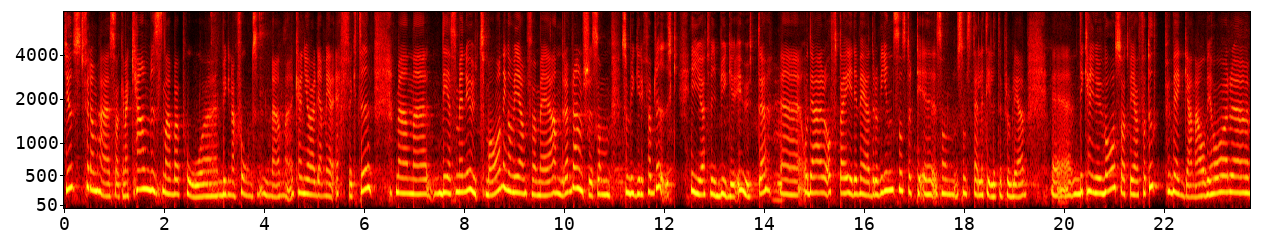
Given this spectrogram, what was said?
Just för de här sakerna kan vi snabba på byggnationen, kan göra den mer effektiv. Men eh, det som är en utmaning om vi jämför med andra branscher som, som bygger i fabrik är ju att vi bygger ute. Mm. Och där ofta är det väder och vind som, till, eh, som, som ställer till lite problem. Det kan ju vara så att vi har fått upp väggarna och vi har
